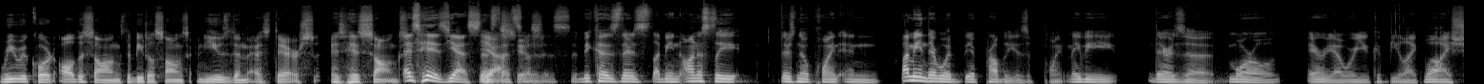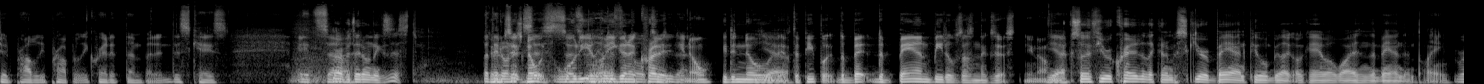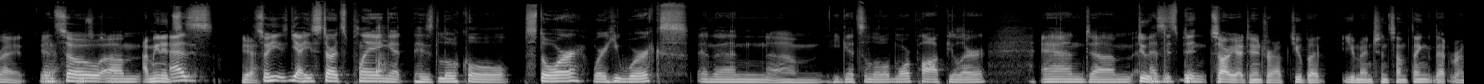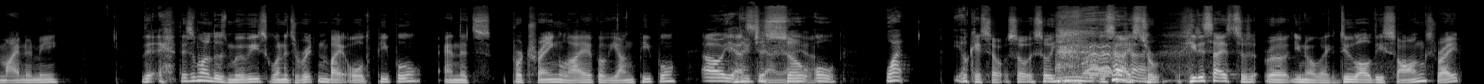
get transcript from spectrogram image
re-record all the songs, the Beatles songs, and use them as theirs as his songs. As his, yes, that's, Yes, that's yes. what it is. Because there's, I mean, honestly, there's no point in. I mean, there would, it probably is a point. Maybe there's a moral area where you could be like, well, I should probably properly credit them, but in this case, it's. Uh, Right, but they don't exist. But they don't Exist. exist. No, so what it's are you, really how are you going to credit? you know, he didn't know Yeah. if the people, the the band Beatles doesn't exist. You know, Yeah. So if you were credited like an obscure band, people would be like, okay, well, why isn't the band then playing? right? Yeah, and so, um, I mean, it's as yeah. So he yeah he starts playing at his local store where he works, and then um, he gets a little more popular. And um, Dude, as th- it's th- being sorry to interrupt you, but you mentioned something that reminded me. This is one of those movies when it's written by old people and it's portraying life of young people. oh and yes, they're just yeah, yeah, so yeah. old. What? Okay, so so so he decides to he decides to uh, you know like do all these songs, right?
